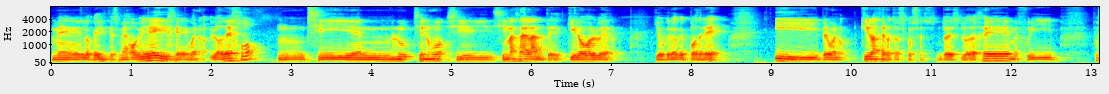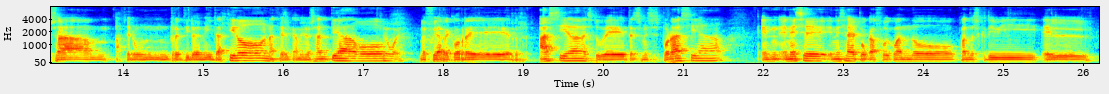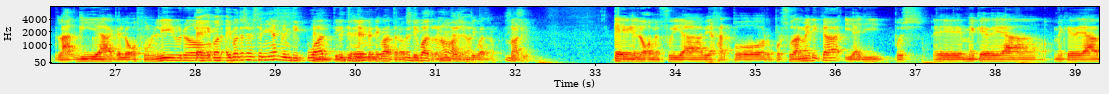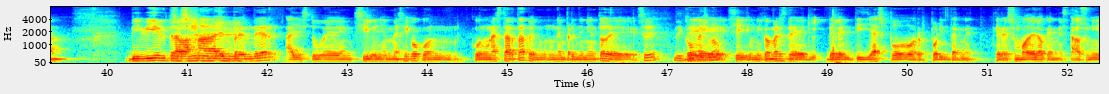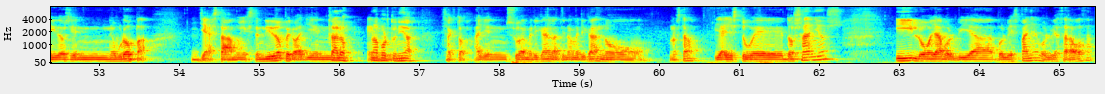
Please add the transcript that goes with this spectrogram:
me, lo que dices, me agobié y dije, bueno, lo dejo. si, en, un- si, en un- si, si más adelante quiero volver, yo creo que podré. Y, pero bueno, quiero hacer otras cosas. Entonces lo dejé, me fui pues a, a hacer un retiro de meditación, a hacer el Camino de Santiago. Qué guay. Me fui a recorrer Asia, estuve tres meses por Asia. En, en ese, en esa época fue cuando, cuando escribí el, la guía, que luego fue un libro. Eh, ¿cu- ¿y ¿Cuántos años tenías? 24, 23, 24, sí, 24, ¿no? 23, Vale, 24, sí, Vale. sí. Eh, luego me fui a viajar por, por Sudamérica y allí pues eh, me, quedé a, me quedé a vivir, trabajar, sí, sí. emprender. Ahí estuve en Chile y en México con, con una startup, en un emprendimiento de... Sí, de e-commerce, ¿no? Sí, un e-commerce de, de lentillas por, por internet, que es un modelo que en Estados Unidos y en Europa ya estaba muy extendido, pero allí en... Claro, en- una oportunidad. Exacto, allí en Sudamérica, en Latinoamérica no, no estaba. Y ahí estuve dos años y luego ya volví a, volví a España, volví a Zaragoza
